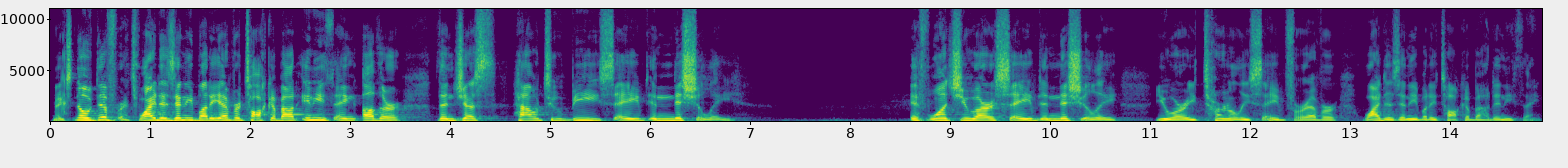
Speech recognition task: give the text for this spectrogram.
Makes no difference. Why does anybody ever talk about anything other than just how to be saved initially? If once you are saved initially, you are eternally saved forever, why does anybody talk about anything?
